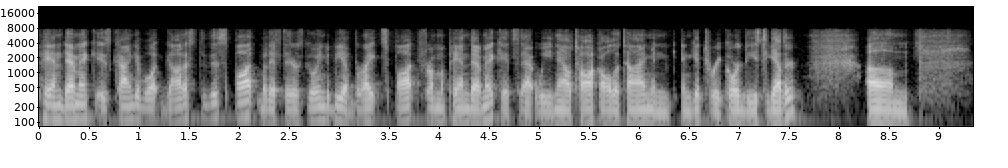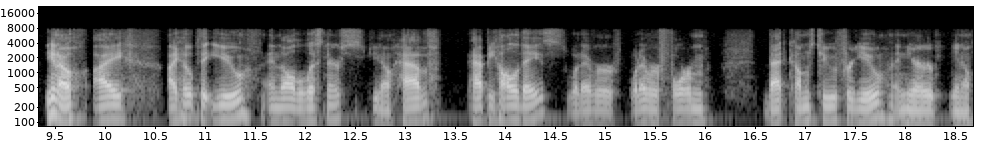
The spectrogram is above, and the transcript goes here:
pandemic is kind of what got us to this spot, but if there's going to be a bright spot from a pandemic, it's that we now talk all the time and and get to record these together. Um, you know, I I hope that you and all the listeners, you know, have happy holidays, whatever whatever form that comes to for you and your you know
